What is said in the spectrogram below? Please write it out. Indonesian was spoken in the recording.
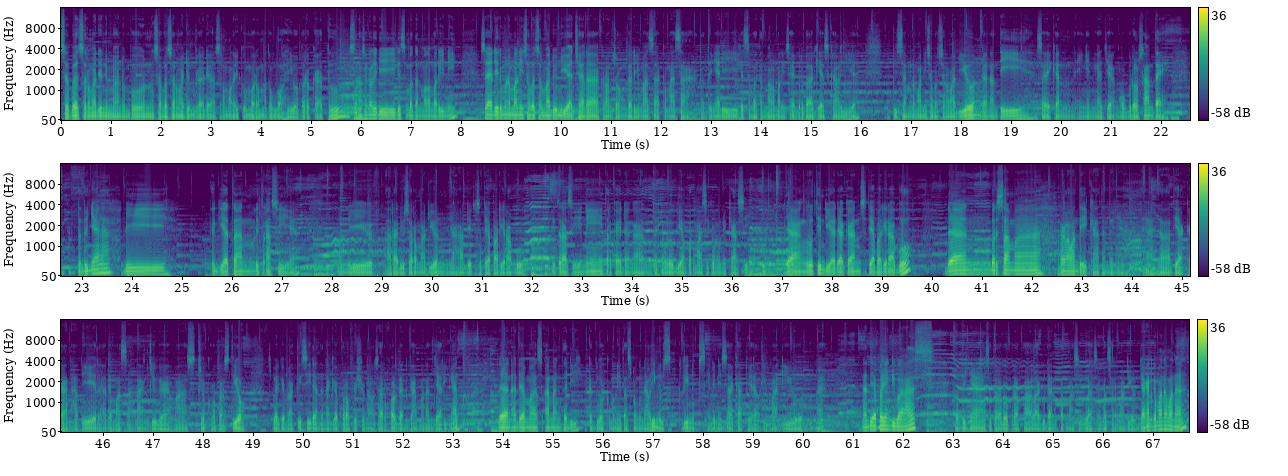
93 MHz sahabat Sarmadion di mana pun sahabat Sarmadion berada Assalamualaikum warahmatullahi wabarakatuh. Senang sekali di kesempatan malam hari ini Saya hadir menemani sahabat Sarmadion di acara keroncong dari masa ke masa. Tentunya di kesempatan malam hari ini saya berbahagia sekali ya Bisa menemani sahabat Sarmadion dan nanti saya akan ingin ngajak ngobrol santai. Tentunya di kegiatan literasi ya di Radio Suara Madiun yang hadir setiap hari Rabu. Literasi ini terkait dengan teknologi informasi komunikasi yang rutin diadakan setiap hari Rabu dan bersama relawan TIK tentunya ya nanti akan hadir ada Mas Anang juga Mas Joko Prastio sebagai praktisi dan tenaga profesional server dan keamanan jaringan. Dan ada Mas Anang tadi, Ketua Komunitas Pengguna Linux, Linux Indonesia KPLI Madiun. Nah, nanti apa yang dibahas? Tentunya setelah beberapa lagu dan informasi buat Sobat Sarmadion. Jangan ke mana-mana,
